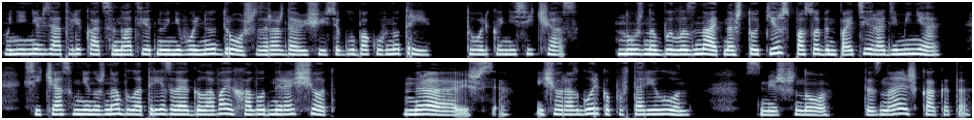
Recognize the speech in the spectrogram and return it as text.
Мне нельзя отвлекаться на ответную невольную дрожь, зарождающуюся глубоко внутри. Только не сейчас. Нужно было знать, на что Кир способен пойти ради меня. Сейчас мне нужна была трезвая голова и холодный расчет. «Нравишься», — еще раз горько повторил он. «Смешно. Ты знаешь, как это?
